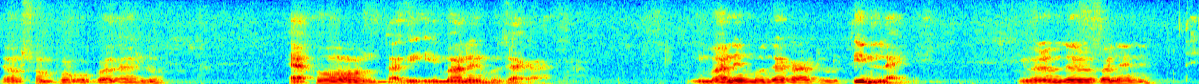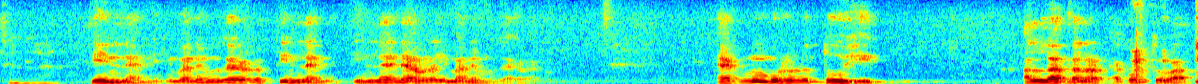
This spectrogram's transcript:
যখন সম্পর্ক পয়দা হলো এখন তাকে ইমানের মোজাগা রাখা ইমানের মোজাগারাটা হলো তিন লাইনে। ইমানের মোজাগারা কয় লাইনে? তিন লাইনে। ইমানের মোজাগারাটা তিন লাইনে। তিন লাইনে আমরা ইমানের মোজাগা রাখব এক নম্বর হলো তৌহিদ। আল্লাহ তালার একত্ববাদ,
